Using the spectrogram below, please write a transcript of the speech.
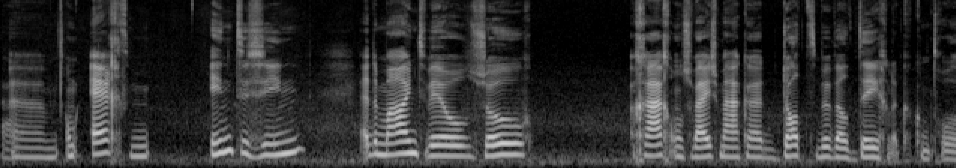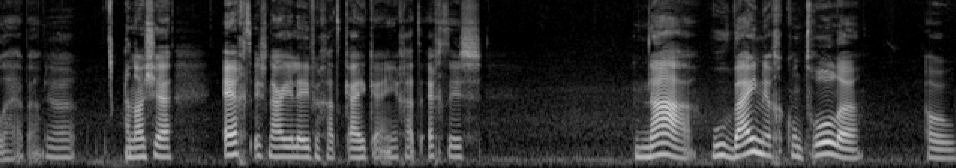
Ja. ehm, om echt in te zien. eh, De mind wil zo graag ons wijsmaken dat we wel degelijk controle hebben. ja, En als je echt eens naar je leven gaat kijken en je gaat echt eens na hoe weinig controle. Oh,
